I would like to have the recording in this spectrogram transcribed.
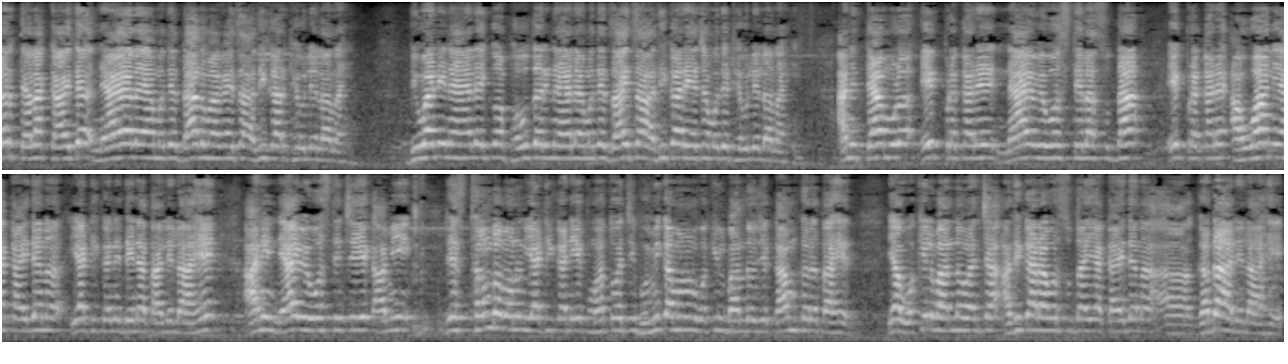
तर त्याला कायद्या न्यायालयामध्ये दाद मागायचा अधिकार ठेवलेला नाही. दिवाणी न्यायालय किंवा फौजदारी न्यायालयामध्ये जायचा अधिकार याच्यामध्ये ठेवलेला नाही. आणि त्यामुळं एक प्रकारे न्याय व्यवस्थेला सुद्धा एक प्रकारे आव्हान या कायद्यानं या ठिकाणी देण्यात आलेलं आहे. आणि न्याय व्यवस्थेचे एक आम्ही जे स्तंभ म्हणून या ठिकाणी एक महत्वाची भूमिका म्हणून वकील बांधव जे काम करत आहेत या वकील बांधवांच्या अधिकारावर सुद्धा या कायद्यानं गदा आलेला आहे.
